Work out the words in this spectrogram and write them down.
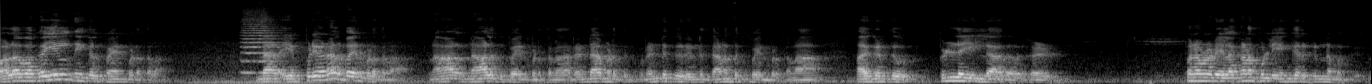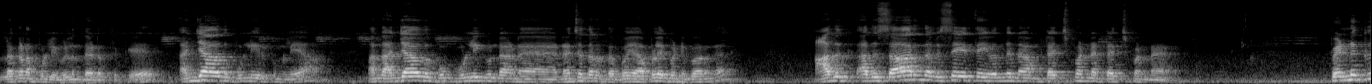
பல வகையில் நீங்கள் பயன்படுத்தலாம். நான் எப்படி வேணாலும் பயன்படுத்தலாம். நாலு நாளுக்கு பயன்படுத்தலாம் ரெண்டாம் இடத்துக்கு ரெண்டுக்கு ரெண்டு தனத்துக்கு பயன்படுத்தலாம். அதுக்கடுத்து பிள்ளை இல்லாதவர்கள். இப்போ நம்மளுடைய லக்கண புள்ளி எங்கே இருக்குன்னு நமக்கு லக்கண புள்ளி விழுந்த இடத்துக்கு அஞ்சாவது புள்ளி இருக்கும் இல்லையா? அந்த அஞ்சாவது பு புள்ளிக்கு உண்டான நட்சத்திரத்தை போய் அப்ளை பண்ணி பாருங்கள் அது அது சார்ந்த விஷயத்தை வந்து நாம் டச் பண்ண டச் பண்ண. பெண்ணுக்கு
